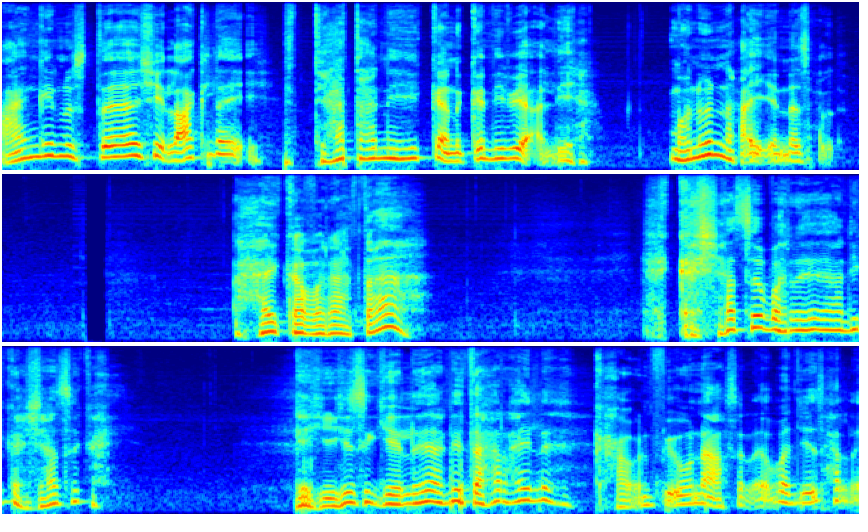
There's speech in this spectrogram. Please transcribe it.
अंगी नुसतं शिलाकलंय त्यात आणि कणकणी आली. म्हणून नाही येणं झालं. हाय का बरं आता? कशाचं बरं आणि कशाचं काय? हीच गेलं आणि दहा राहिलं. खाऊन पिऊन असलं म्हणजे झालं.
